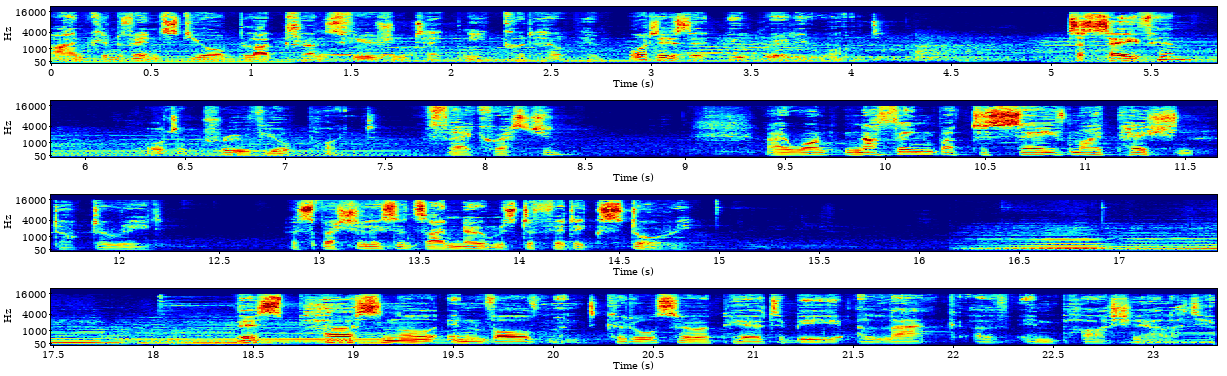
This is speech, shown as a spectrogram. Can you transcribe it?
I'm convinced your blood transfusion technique could help him. What is it you really want? To save him? Or to prove your point? Fair question. I want nothing but to save my patient, Dr. Reid. Especially since I know Mr. Fiddick's story. This personal involvement could also appear to be a lack of impartiality.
